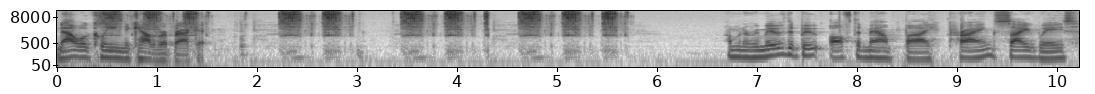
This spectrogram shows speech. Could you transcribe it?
Now we'll clean the caliper bracket. I'm going to remove the boot off the mount by prying sideways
